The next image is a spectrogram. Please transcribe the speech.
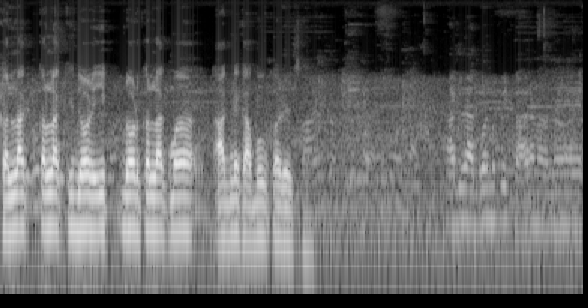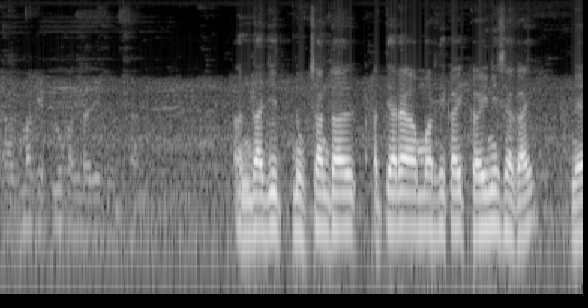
કલાક કલાકથી દોઢ એક દોઢ કલાકમાં આગને કાબૂ કરેલ છે. આગ લાગવાનું કોઈ કારણ અને આગમાં કેટલું અંદાજિત નુકસાન? અંદાજિત નુકસાન તો અત્યારે અમારથી કંઈ કહી નહીં શકાય. ને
